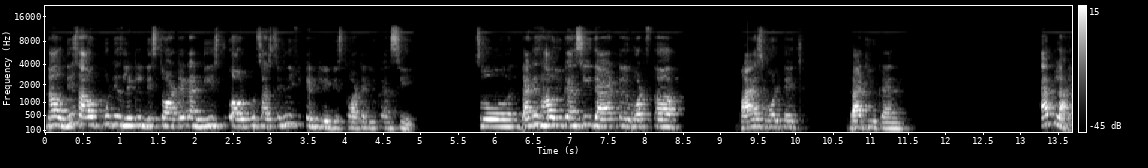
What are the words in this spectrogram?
Now this output is little distorted and these two outputs are significantly distorted, you can see. So that is how you can see that uh, what's the bias voltage that you can apply.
